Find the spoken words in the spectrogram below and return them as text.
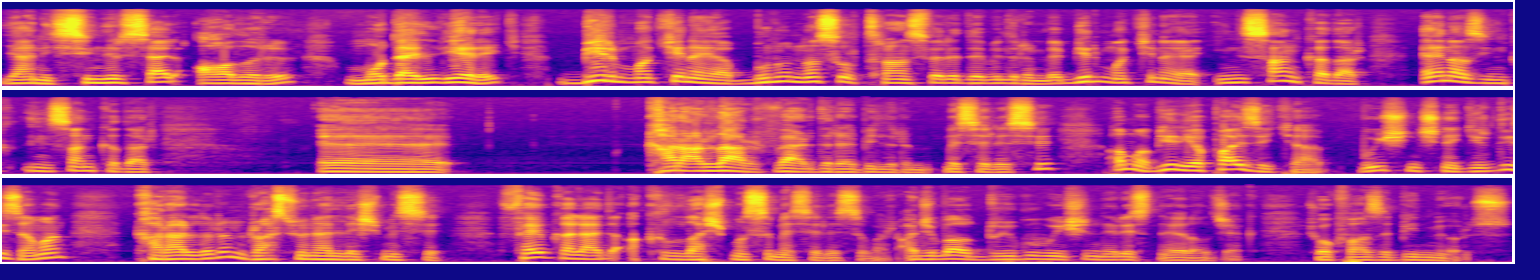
yani sinirsel ağları modelleyerek bir makineye bunu nasıl transfer edebilirim ve bir makineye insan kadar en az in- insan kadar eee kararlar verdirebilirim meselesi. Ama bir yapay zeka bu işin içine girdiği zaman kararların rasyonelleşmesi, fevkalade akıllaşması meselesi var. Acaba duygu bu işin neresinde yer alacak? Çok fazla bilmiyoruz.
